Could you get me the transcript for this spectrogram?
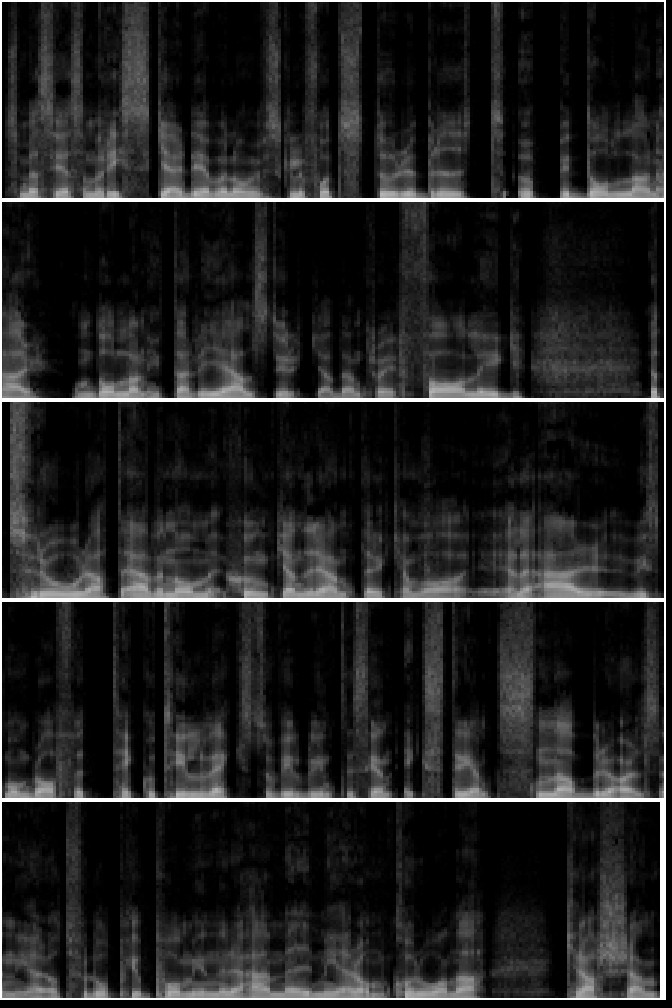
som jag ser som risker, det är väl om vi skulle få ett större bryt upp i dollarn här. Om dollarn hittar rejäl styrka, den tror jag är farlig. Jag tror att även om sjunkande räntor kan vara, eller är viss mån bra för tech och tillväxt, så vill vi inte se en extremt snabb rörelse neråt. För då påminner det här mig mer om corona kraschen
